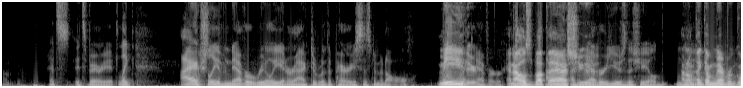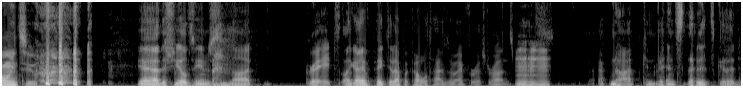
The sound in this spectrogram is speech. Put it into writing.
um, it's it's very like i actually have never really interacted with the parry system at all Me either. ever. And I was about to ask i've you. never used the shield I don't think I'm never going to. Yeah, the shield seems not great. Like I've picked it up a couple times in my first runs, but Mm-hmm. I'm not convinced that it's good.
